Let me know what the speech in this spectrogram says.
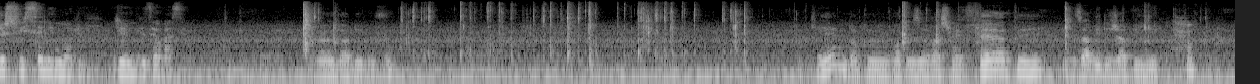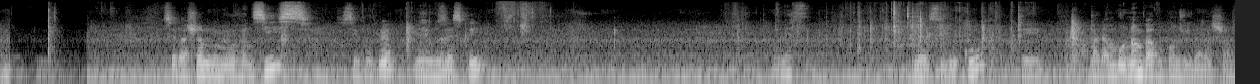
Je suis Céline Marie. J'ai une réservation. Je vais regarder pour vous. Ok, donc euh, votre réservation est faite et vous avez déjà payé. C'est la chambre numéro 26, s'il vous plaît. Veuillez vous inscrire. Merci. Merci beaucoup. Et Madame Bonhomme va vous conduire dans la chambre.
